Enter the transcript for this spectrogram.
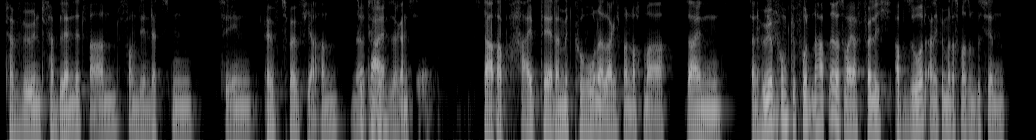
verwöhnt, verblendet waren von den letzten 10, 11, 12 Jahren. Ne? Total. Dieser, dieser ganze Startup-Hype, der dann mit Corona, sage ich mal, nochmal seinen, seinen Höhepunkt gefunden hat. Ne? Das war ja völlig absurd, eigentlich, wenn man das mal so ein bisschen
